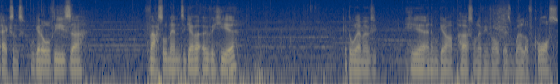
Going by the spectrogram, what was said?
Excellent. We'll get all of these uh, vassal men together over here. Get all them over here, and then we'll get our personal levy involved as well, of course.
